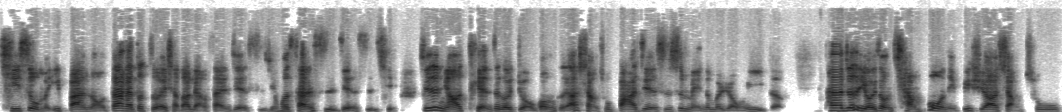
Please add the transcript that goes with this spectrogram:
其实我们一般哦，大概都只会想到两三件事情或三四件事情，其实你要填这个九宫格，要想出八件事是没那么容易的。它就是有一种强迫你必须要想出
